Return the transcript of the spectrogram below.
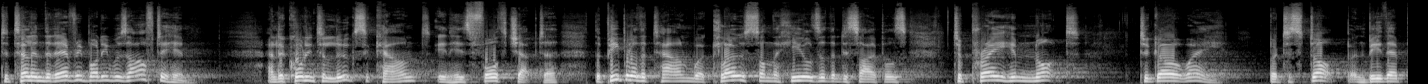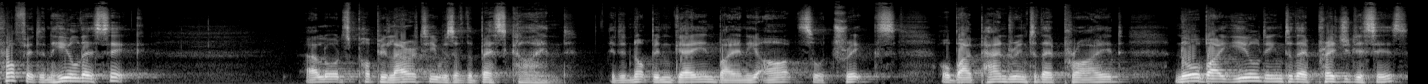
to tell him that everybody was after him. And according to Luke's account in his fourth chapter, the people of the town were close on the heels of the disciples to pray him not to go away, but to stop and be their prophet and heal their sick. Our Lord's popularity was of the best kind. It had not been gained by any arts or tricks or by pandering to their pride, nor by yielding to their prejudices.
